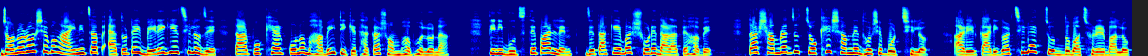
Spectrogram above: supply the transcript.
জনরোষ এবং আইনি চাপ এতটাই বেড়ে গিয়েছিল যে তার পক্ষে আর কোনোভাবেই টিকে থাকা সম্ভব হলো না। তিনি বুঝতে পারলেন যে তাকে এবার সরে দাঁড়াতে হবে। তার সাম্রাজ্য চোখের সামনে ধসে পড়ছিল, আর এর কারিগর ছিল এক চোদ্দ বছরের বালক।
